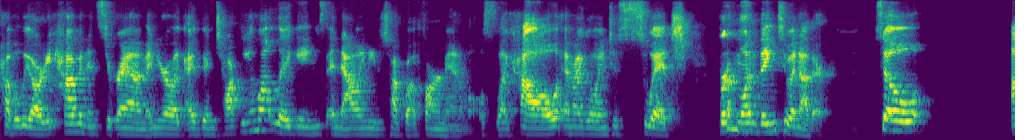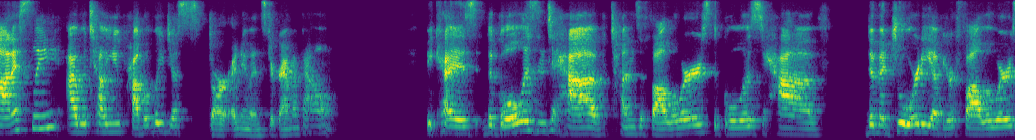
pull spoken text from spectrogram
probably already have an Instagram and you're like, I've been talking about leggings and now I need to talk about farm animals. Like, how am I going to switch from one thing to another? So, honestly, I would tell you probably just start a new Instagram account because the goal isn't to have tons of followers. The goal is to have the majority of your followers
